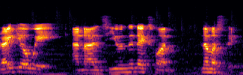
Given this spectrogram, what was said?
right your way. And I'll see you in the next one. Namaste.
